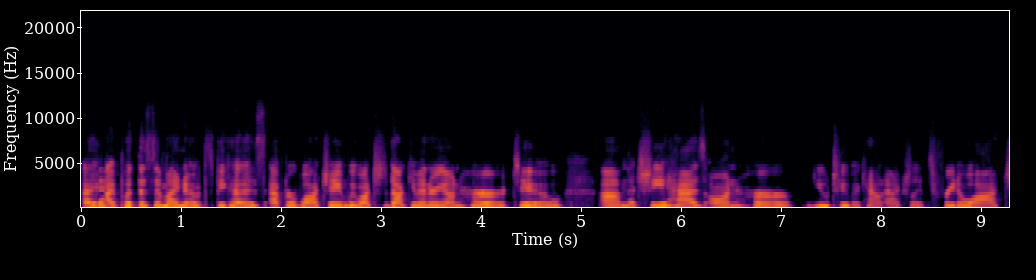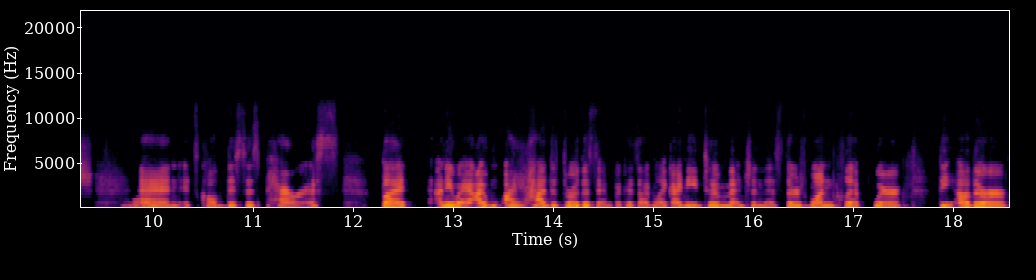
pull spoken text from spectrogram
I, I put this in my notes because after watching, we watched a documentary on her too, um, that she has on her YouTube account. Actually, it's free to watch, nice. and it's called "This Is Paris." But anyway, I I had to throw this in because I'm like I need to mention this. There's one clip where the other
